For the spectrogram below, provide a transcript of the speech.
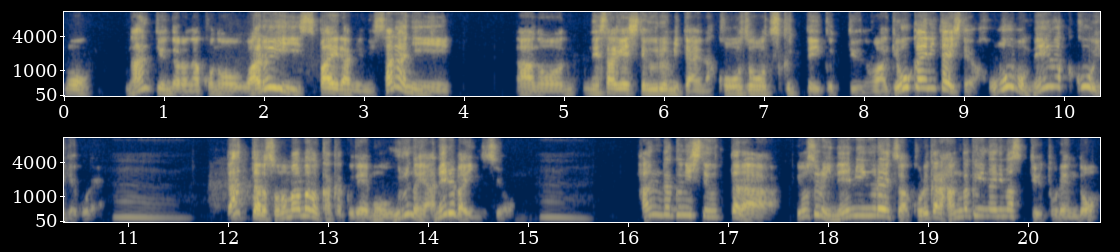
もう、なんて言うんだろうな、この悪いスパイラルにさらに、あの、値下げして売るみたいな構造を作っていくっていうのは、業界に対してはほぼほぼ迷惑行為で、これ。だったらそのままの価格でもう売るのやめればいいんですよ。半額にして売ったら、要するにネーミングライツはこれから半額になりますっていうトレンド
